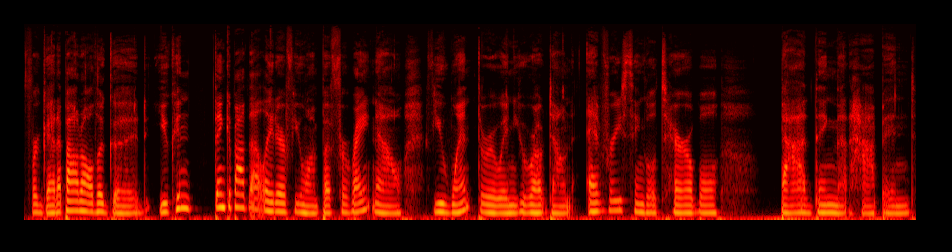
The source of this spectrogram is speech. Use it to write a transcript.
forget about all the good. You can think about that later if you want, but for right now, if you went through and you wrote down every single terrible, bad thing that happened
